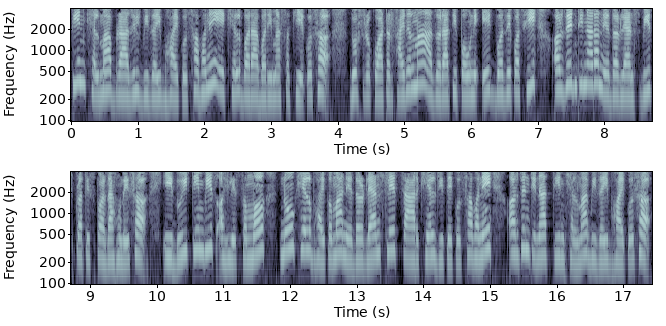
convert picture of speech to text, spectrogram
तीन खेलमा ब्राजिल विजयी भएको छ भने एक खेल बराबरीमा सकिएको छ। दोस्रो क्वार्टर फाइनलमा आज राति पाउने एक बजेपछि अर्जेन्टिना र नेदरल्याण्ड्स बीच प्रतिस्पर्धा हुँदैछ। यी दुई टीम बीच अहिलेसम्म नौ खेल भएकोमा नेदरल्याण्ड्सले चार चार खेल जितेको छ भने अर्जेन्टिना तीन खेलमा विजयी भएको छ।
